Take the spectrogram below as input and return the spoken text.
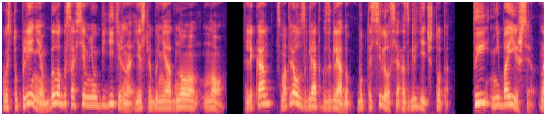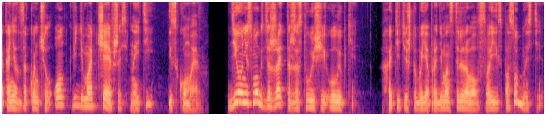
выступление было бы совсем неубедительно, если бы не одно «но». Ликан смотрел взгляд к взгляду, будто силился разглядеть что-то. «Ты не боишься», – наконец закончил он, видимо отчаявшись найти искомое. Дио не смог сдержать торжествующей улыбки. Хотите, чтобы я продемонстрировал свои способности?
